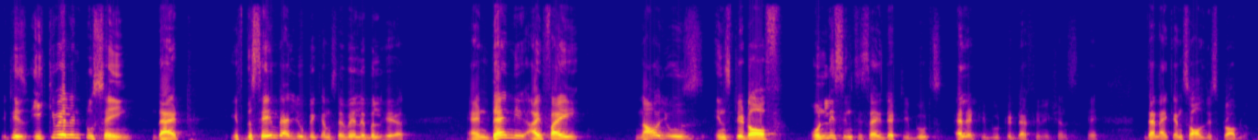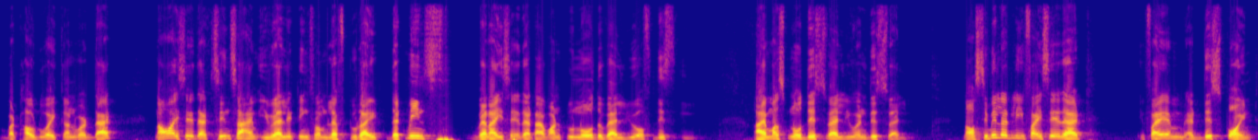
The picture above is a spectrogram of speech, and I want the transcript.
It is equivalent to saying that if the same value becomes available here and then if I now use instead of only synthesized attributes L attributed definitions okay, then I can solve this problem. But how do I convert that? Now I say that since I am evaluating from left to right that means when I say that I want to know the value of this E, I must know this value and this value. Now similarly if I say that if I am at this point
